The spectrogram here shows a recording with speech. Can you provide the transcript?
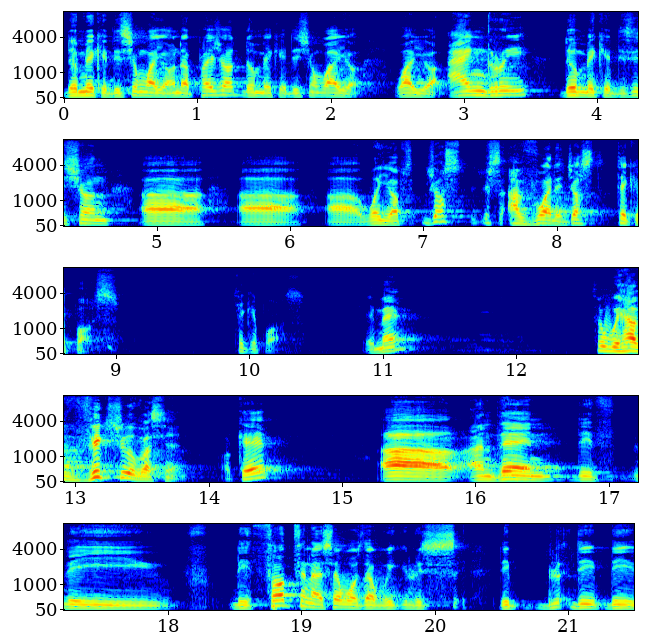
Don't make a decision while you're under pressure. Don't make a decision while you're, while you're angry. Don't make a decision uh, uh, uh, when you're just, just avoid it. Just take a pause. Take a pause. Amen? So we have victory over sin. Okay? Uh, and then the, the, the third thing I said was that we the, the, the,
